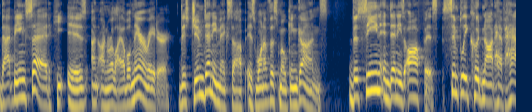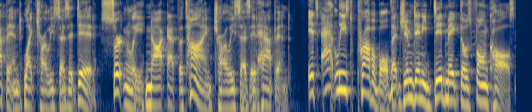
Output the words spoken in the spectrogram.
That being said, he is an unreliable narrator. This Jim Denny mix up is one of the smoking guns. The scene in Denny's office simply could not have happened like Charlie says it did. Certainly not at the time Charlie says it happened. It's at least probable that Jim Denny did make those phone calls,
